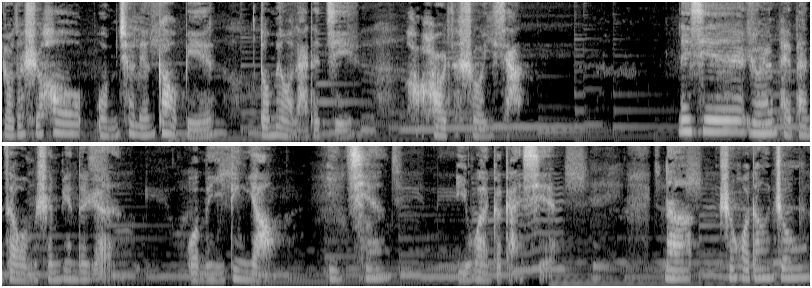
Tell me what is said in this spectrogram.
有的时候，我们却连告别都没有来得及好好的说一下。那些仍然陪伴在我们身边的人，我们一定要一千一万个感谢。那生活当中，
